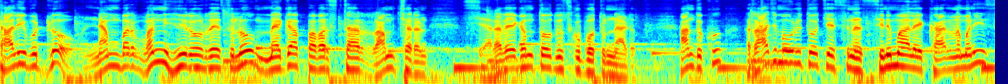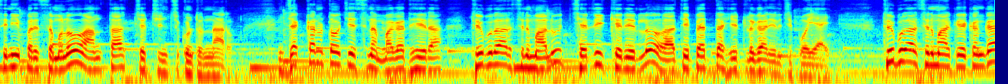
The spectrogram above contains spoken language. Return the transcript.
టాలీవుడ్లో నెంబర్ వన్ హీరో రేసులో mega power star Ram Charan శరవేగంతో దూసుకుపోతున్నాడు. అందుకు రాజమౌళితో చేసిన సినిమాలే కారణమని సినీ పరిశ్రమలో అంతా చర్చించుకుంటున్నారు. జక్కనతో చేసిన మగధీర త్రిబులార్ సినిమాలు చెర్రీ కెరీర్లో అతిపెద్ద హిట్లుగా నిలిచిపోయాయి. త్రిపుల సినిమాకి ఏకంగా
